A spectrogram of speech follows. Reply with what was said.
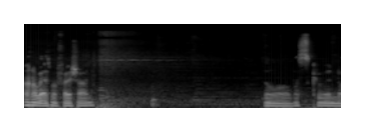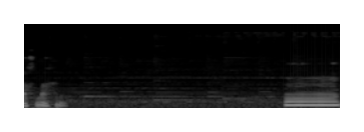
Machen aber erstmal Fallschaden. So, was können wir noch machen? Hm.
